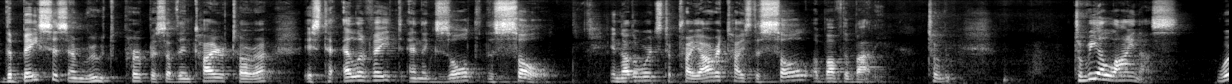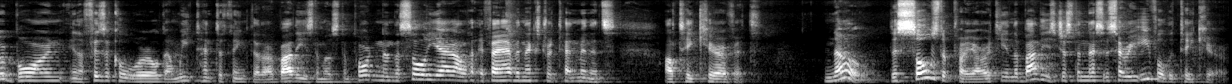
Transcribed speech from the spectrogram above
The basis and root purpose of the entire Torah is to elevate and exalt the soul. In other words, to prioritize the soul above the body, to, to realign us. We're born in a physical world and we tend to think that our body is the most important and the soul, yeah, I'll, if I have an extra 10 minutes, I'll take care of it. No, the soul's the priority and the body is just a necessary evil to take care of.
